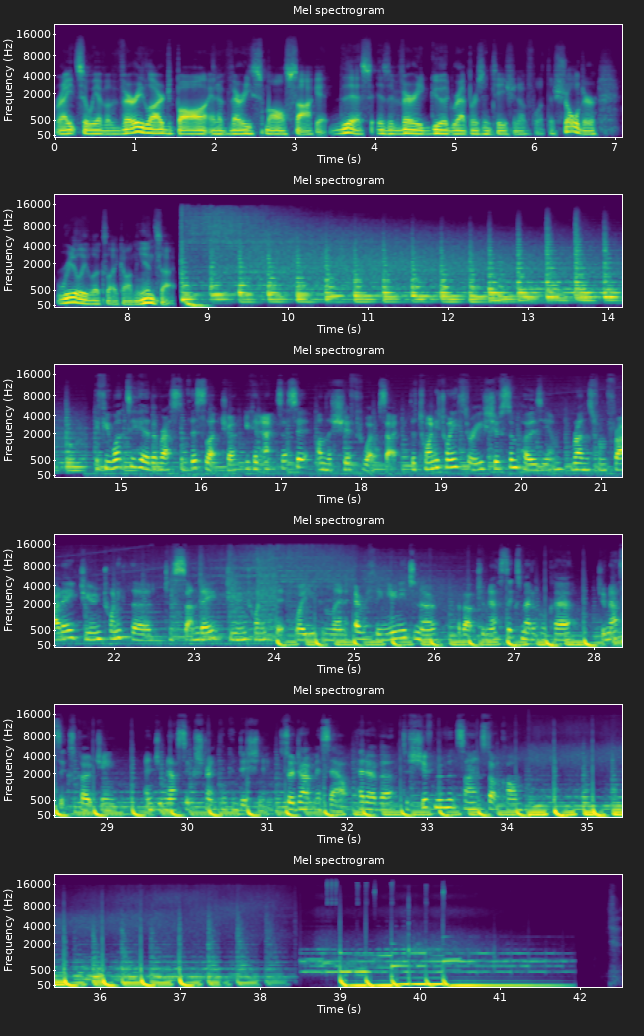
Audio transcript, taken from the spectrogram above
right? So we have a very large ball and a very small socket. This is a very good representation of what the shoulder really looks like on the inside. If you want to hear the rest of this lecture, you can access it on the SHIFT website. The 2023 SHIFT Symposium runs from Friday, June 23rd to Sunday, June 25th, where you can learn everything you need to know about gymnastics medical care, gymnastics coaching, and gymnastics strength and conditioning. So don't miss out. Head over to shiftmovementscience.com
